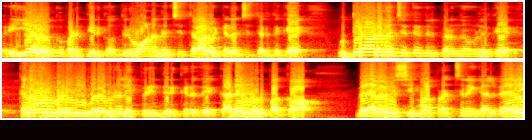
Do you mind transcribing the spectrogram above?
பெரிய அளவுக்கு படுத்தியிருக்கோம். திருவோண நட்சத்திரம் வீட்டு நட்சத்திரத்துக்கு உத்திராட நட்சத்திரத்தில் பிறந்தவங்களுக்கு கணவன் மனைவி உறவு நிலை பிரிந்து இருக்கிறது கடன் ஒரு பக்கம் வேலை விஷயமா பிரச்சனைகள் வேலை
